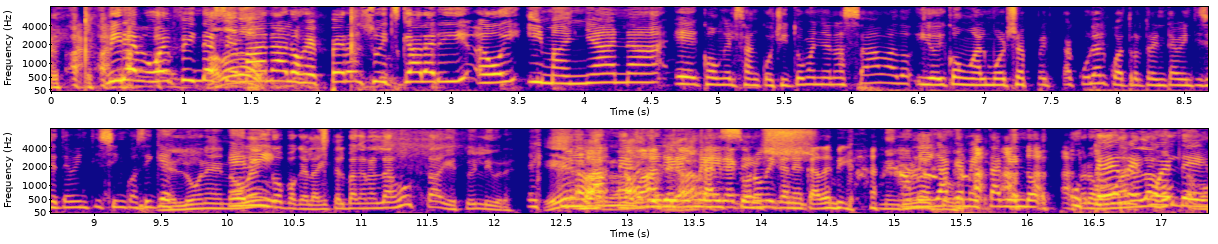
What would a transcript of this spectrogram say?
ay. Mire, buen fin de Vámonos. semana. Los espero en Sweets Gallery hoy y mañana eh, con el sancochito mañana sábado y hoy con un almuerzo espectacular, 4.30, 27, 25. Así que, El lunes no Eddie, vengo porque la Inter va a ganar la justa y estoy libre. escríbanme No al direct message. económica ni académica. Amiga que me está viendo. Usted recuerde,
